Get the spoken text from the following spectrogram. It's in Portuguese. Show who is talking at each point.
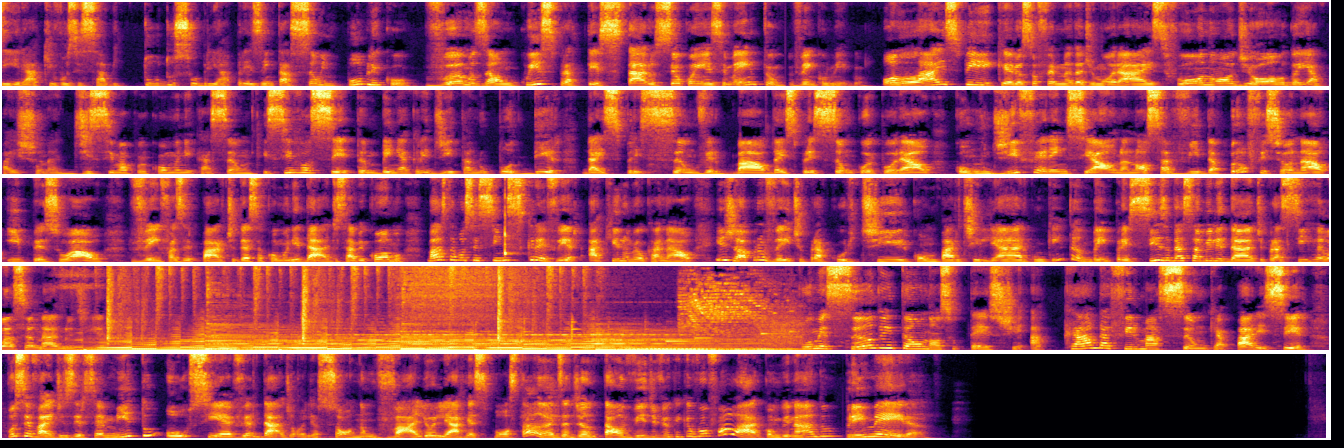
Speaker 1: Será que você sabe tudo sobre apresentação em público? Vamos a um quiz para testar o seu conhecimento? Vem comigo. Olá, speaker! Eu sou Fernanda de Moraes, fonoaudióloga e apaixonadíssima por comunicação. E se você também acredita no poder da expressão verbal, da expressão corporal, como um diferencial na nossa vida profissional e pessoal, vem fazer parte dessa comunidade. Sabe como? Basta você se inscrever aqui no meu canal e já aproveite para curtir, compartilhar com quem também precisa dessa habilidade para se relacionar no dia. Começando então o nosso teste, cada afirmação que aparecer, você vai dizer se é mito ou se é verdade. Olha só, não vale olhar a resposta antes, adiantar o vídeo e ver o que, que eu vou falar, combinado? Primeira.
